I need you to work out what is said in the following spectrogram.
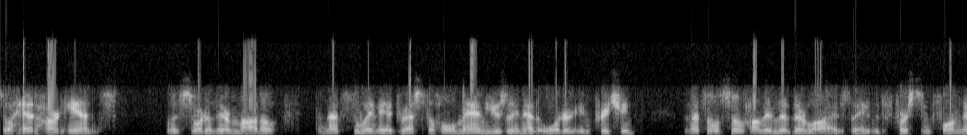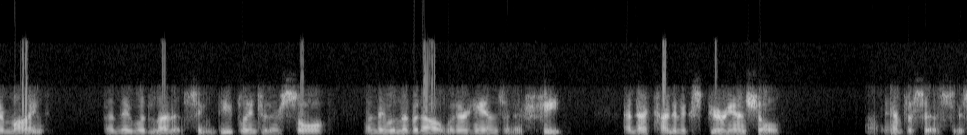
So head, heart, hands was sort of their motto. And that's the way they address the whole man, usually in that order in preaching. That's also how they live their lives. They would first inform their mind, then they would let it sink deeply into their soul, and they would live it out with their hands and their feet. And that kind of experiential uh, emphasis is,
